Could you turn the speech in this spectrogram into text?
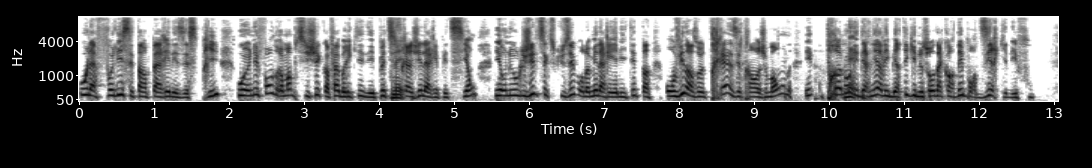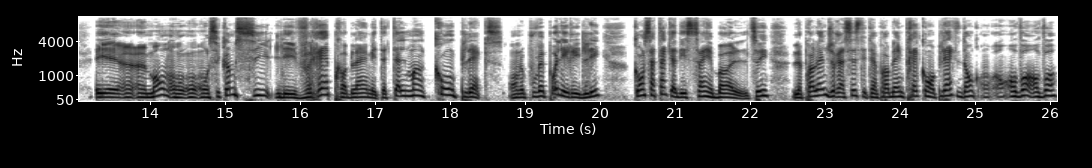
où la folie s'est emparée des esprits, où un effondrement psychique a fabriqué des petits Mais- fragiles à répétition, et on est obligé de s'excuser pour nommer la réalité. de temps. On vit dans un très étrange monde, et prenons Mais- les dernières libertés qui nous sont accordées pour dire qu'il est fou. Et un, un monde, on, on- on- c'est comme si les vrais problèmes étaient tellement complexes, on ne pouvait pas les régler, qu'on s'attaque à des symboles. Tu sais, le problème du racisme est un problème très complexe, donc on, va, on va,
